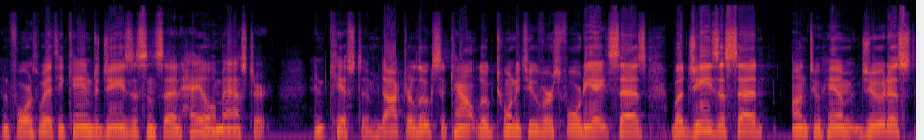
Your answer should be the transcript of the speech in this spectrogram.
And forthwith he came to Jesus and said, Hail, Master, and kissed him. Dr. Luke's account, Luke 22, verse 48, says, But Jesus said unto him, Judas,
